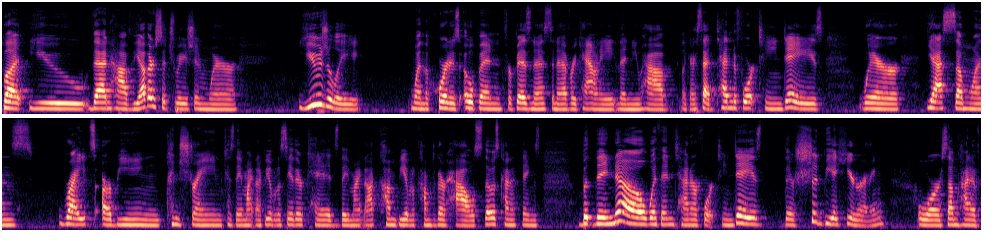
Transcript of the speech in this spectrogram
but you then have the other situation where usually when the court is open for business in every county, then you have, like I said, 10 to 14 days where, yes, someone's rights are being constrained because they might not be able to see their kids, they might not come be able to come to their house, those kind of things. But they know within 10 or 14 days there should be a hearing or some kind of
